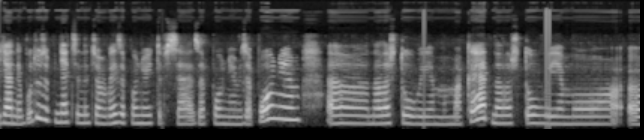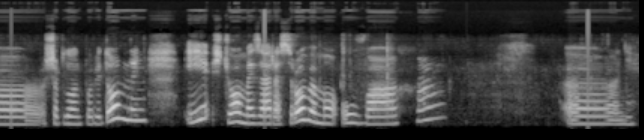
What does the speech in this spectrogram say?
Я не буду зупинятися на цьому, ви заповнюєте все. Заповнюємо, заповнюємо, налаштовуємо макет, налаштовуємо шаблон повідомлень. І що ми зараз робимо? Увага! Е, ні.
